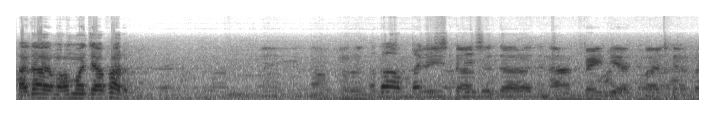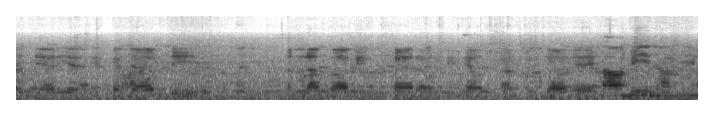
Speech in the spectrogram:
ادا محمد جعفر اللہ پاک خیر اور سیدھا اپنا آمین آمین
